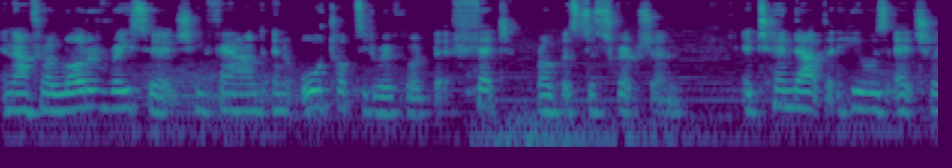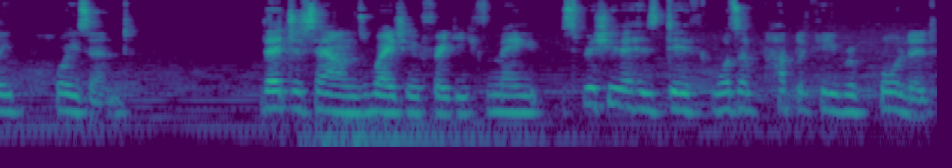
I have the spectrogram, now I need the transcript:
And after a lot of research, he found an autopsy record that fit Robert's description. It turned out that he was actually poisoned. That just sounds way too freaky for me, especially that his death wasn't publicly reported.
